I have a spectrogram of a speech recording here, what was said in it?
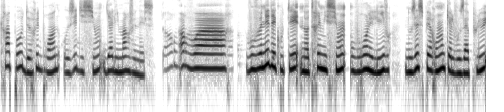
Crapaud de Ruth Brown aux éditions Gallimard Jeunesse. Au Au revoir. Vous venez d'écouter notre émission Ouvrons les livres. Nous espérons qu'elle vous a plu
